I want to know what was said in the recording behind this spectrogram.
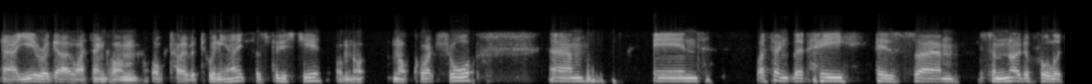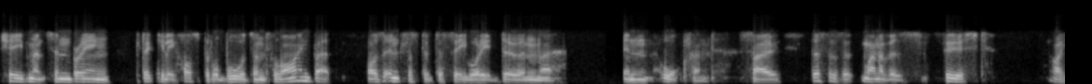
a- year ago, I think on October 28th, his first year. I'm not, not quite sure. Um, and I think that he has um, some notable achievements in bringing particularly hospital boards into line, but I was interested to see what he'd do in the in Auckland. So this is one of his first, I,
